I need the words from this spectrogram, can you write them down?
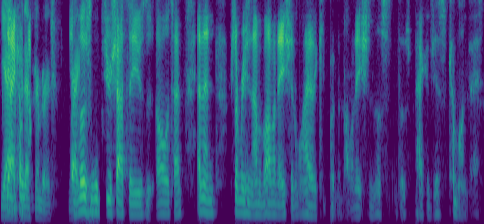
Yeah, Yeah, the coming off pedestrian bridge. yeah, Right. those are the two shots they use all the time. And then for some reason I'm Abomination. Why do they keep putting Abomination in those those packages? Come on, guys.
